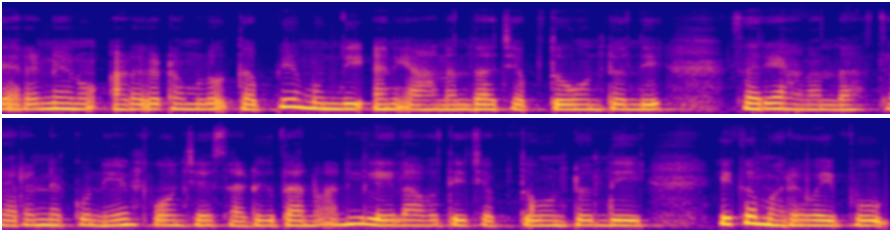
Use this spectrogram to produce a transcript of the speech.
శరణ్యను అడగటంలో తప్పేముంది? అని ఆనంద చెప్తూ ఉంటుంది. సరే ఆనంద శరణ్యకు నేను ఫోన్ చేసి అడుగుతాను అని లీలావతి చెప్తూ ఉంటుంది. ఇక మరోవైపు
